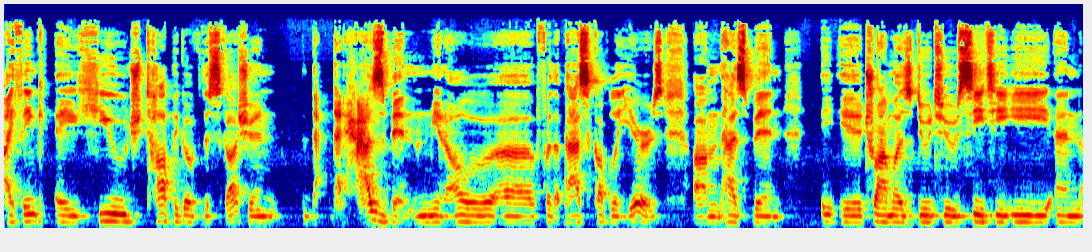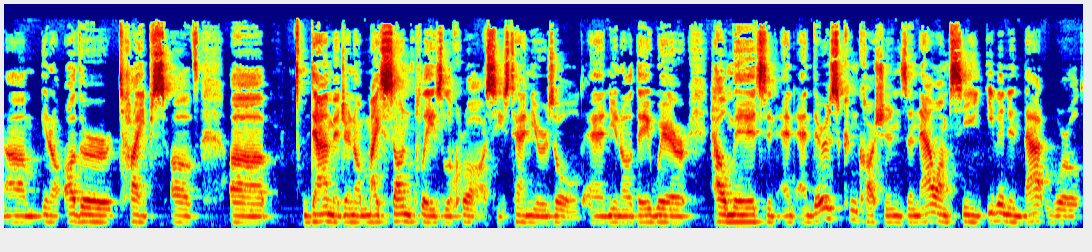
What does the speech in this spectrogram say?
I think a huge topic of discussion that, that has been, you know, uh, for the past couple of years um, has been traumas due to CTE and, um, you know, other types of uh, damage. I know my son plays lacrosse. He's 10 years old and, you know, they wear helmets and, and, and there's concussions. And now I'm seeing even in that world,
